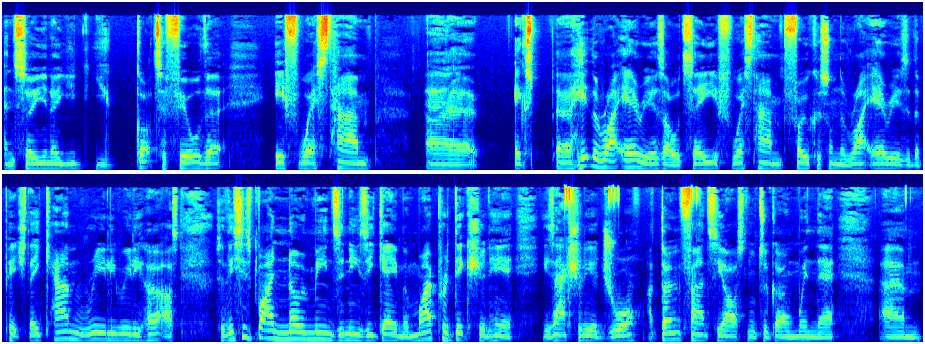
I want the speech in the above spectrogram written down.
and so, you know, you you got to feel that if West Ham uh, uh, hit the right areas, I would say, if West Ham focus on the right areas of the pitch, they can really, really hurt us. So this is by no means an easy game. And my prediction here is actually a draw. I don't fancy Arsenal to go and win there. Um,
